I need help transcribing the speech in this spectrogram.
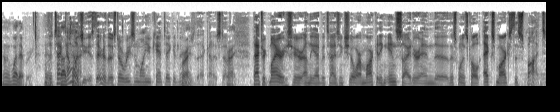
uh, whatever. Well, the technology is there. There's no reason why you can't take advantage Right. of that kind of stuff. Right. Patrick Meyer is here on the Advertising Show, our marketing insider, and uh, this one is called X Marks the Spot.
